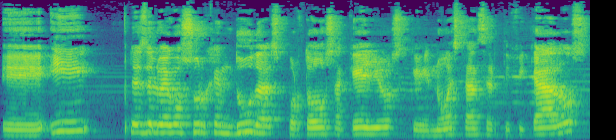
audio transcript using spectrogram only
eh, y desde luego surgen dudas por todos aquellos que no están certificados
